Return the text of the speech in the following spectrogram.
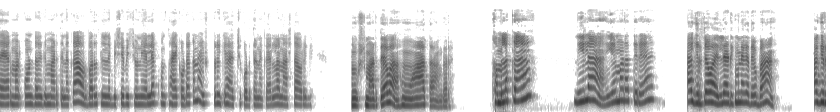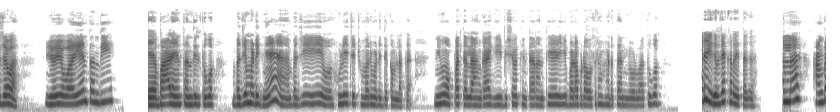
ತಯಾರು ಮಾಡ್ಕೊಂಡು ಇದು ಮಾಡ್ತೀನಕ್ಕ. ಅವ್ರು ಬರುತ್ತಿಲ್ಲ ಬಿಸಿ ಬಿಸಿ ಎಲ್ಲ ಕುಂತು ಹಾಕಿ ಕೊಡಕ್ಕೆ ನಾ ಇಷ್ಟರಿಗೆ ಹಚ್ಚಿ ಕೊಡ್ತೇನಕ್ಕ. ಎಲ್ಲ ನಾಷ್ಟ ಅವ್ರಿಗೆ. ಇಷ್ಟು ಮಾಡ್ತೇವ? ಹ್ಞೂ, ಆತ ಹಂಗಾರೆ. ಕಮಲಕ್ಕ, ನೀಲ, ಏನು ಮಾಡತ್ತೀರ? ಆಗಿರ್ಜವ ಇಲ್ಲೇ ಅಡಿಗೆ ಮನೆಗೆ ಅದೇವ, ಬಾ. ಆಗಿರ್ಜವ ಅಯ್ಯೋಯ್ಯವ ಏನು ತಂದಿ? ಏ ಭಾಳ ಏನು ತಂದಿಲ್ಲ ತಗೋ. ಬಜಿ ಮಾಡಿದ್ನೆ ಬಜಿ ಹುಳಿ ಚುಮರಿ ಮಾಡಿದ್ದೆ ಕಮಲಕ್ಕ. ನೀವು ಒಪ್ಪತ್ತಲ್ಲ, ಹಂಗಾಗಿ ಬಿಸಿವ ತಿಂತಾರ ಅಂತೇಳಿ ಬಡ ಬಡ ಅವಸರ ಮಾಡ್ತಾನೆ ನೋಡ್ವಾ ತಗೋ. ಅರಿ ಗಿರ್ಜಕ್ಕರ ಐತಾಗ ಅಲ್ಲ, ಹಂಗ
